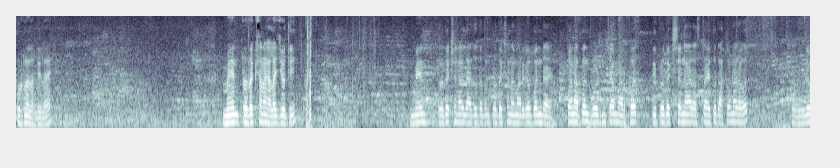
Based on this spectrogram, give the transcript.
पूर्ण झालेलं आहे. मेन प्रदक्षिणा घालायची होती. मेन प्रदक्षिणाला जायचं होतं पण प्रदक्षिणा मार्ग बंद आहे. पण आपण रोडच्या मार्फत ती प्रदक्षिणा रस्ता आहे तो दाखवणार आहोत. तर व्हिडिओ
